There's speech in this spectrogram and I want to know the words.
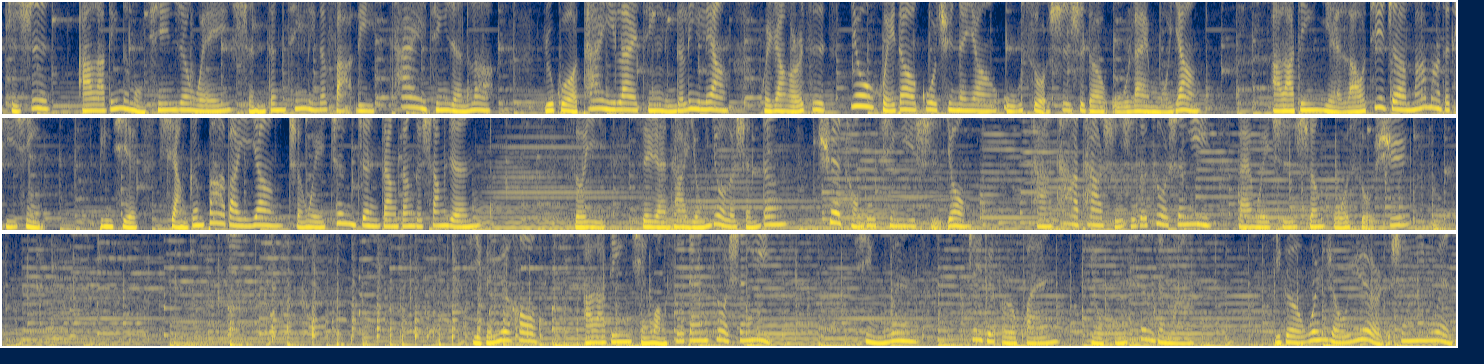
只是阿拉丁的母亲认为神灯精灵的法力太惊人了，如果太依赖精灵的力量，会让儿子又回到过去那样无所事事的无赖模样。阿拉丁也牢记着妈妈的提醒。并且想跟爸爸一样成为正正当当的商人，所以虽然他拥有了神灯，却从不轻易使用。他踏踏实实的做生意，来维持生活所需。几个月后，阿拉丁前往苏丹做生意。请问，这对耳环有红色的吗？一个温柔悦耳的声音问：“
